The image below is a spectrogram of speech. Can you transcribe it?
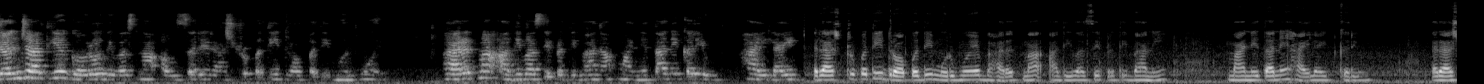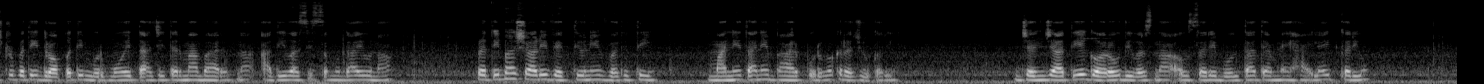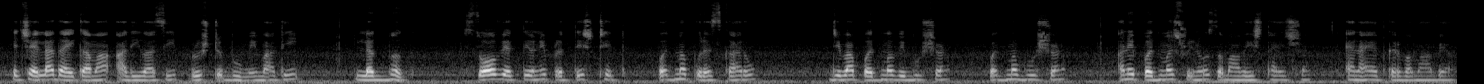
જનજાતીય ગૌરવ દિવસના અવસરે રાષ્ટ્રપતિ દ્રૌપદી મુર્મુએ ભારતમાં આદિવાસી પ્રતિભાના માન્યતાને કર્યું હાઇલાઇટ રાષ્ટ્રપતિ દ્રૌપદી મુર્મુએ ભારતમાં આદિવાસી પ્રતિભાની માન્યતાને હાઇલાઇટ કર્યું. રાષ્ટ્રપતિ દ્રૌપદી મુર્મુએ તાજેતરમાં ભારતના આદિવાસી સમુદાયોના પ્રતિભાશાળી વ્યક્તિઓની વધતી માન્યતાને ભારપૂર્વક રજૂ કરી. જનજાતીય ગૌરવ દિવસના અવસરે બોલતા તેમણે હાઇલાઇટ કર્યું કે છેલ્લા દાયકામાં આદિવાસી પૃષ્ઠભૂમિમાંથી લગભગ સો વ્યક્તિઓને પ્રતિષ્ઠિત પદ્મ પુરસ્કારો, જેમાં પદ્મ વિભૂષણ પદ્મભૂષણ અને પદ્મશ્રીનો સમાવેશ થાય છે, એનાયત કરવામાં આવ્યા.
